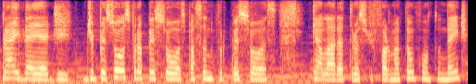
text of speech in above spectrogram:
para a ideia de, de pessoas para pessoas, passando por pessoas, que a Lara trouxe de forma tão contundente.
